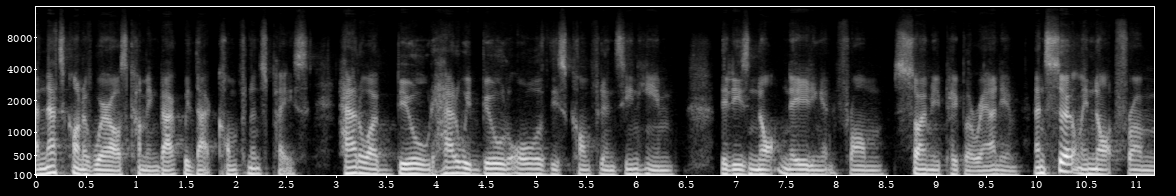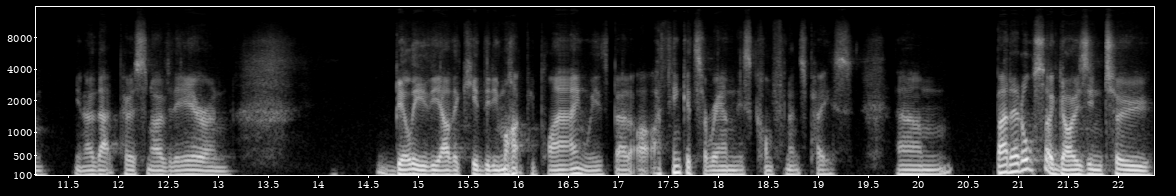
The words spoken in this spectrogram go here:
And that's kind of where i was coming back with that confidence piece how do I build, how do we build all of this confidence in him that he's not needing it from so many people around him? And certainly not from, you know, that person over there and Billy, the other kid that he might be playing with. But I think it's around this confidence piece. Um, but it also goes into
